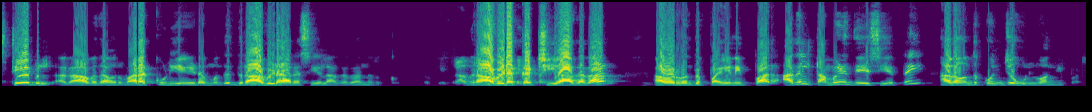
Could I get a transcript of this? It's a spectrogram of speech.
ஸ்டேபிள் அதாவது அவர் வரக்கூடிய இடம் வந்து திராவிட அரசியலாக தான் இருக்கும். திராவிட கட்சியாக தான் அவர் வந்து பயணிப்பார். அதில் தமிழ் தேசியத்தை அதை வந்து கொஞ்சம் உள்வாங்கிப்பார்.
